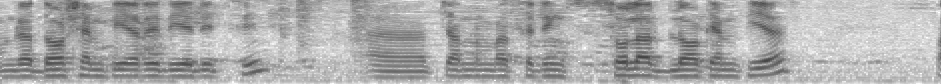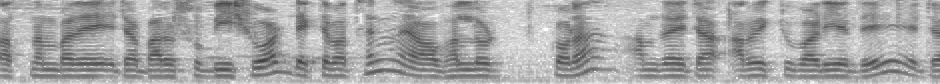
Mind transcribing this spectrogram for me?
আমরা দশ এম্পিয়ারে দিয়ে দিচ্ছি। চার নম্বর সেটিং সোলার ব্লক এম্পিয়ার পাঁচ নম্বরে এটা বারোশো বিশ ওয়াট, দেখতে পাচ্ছেন ওভারলোড করা। আমরা এটা আরও একটু বাড়িয়ে দেই। এটা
